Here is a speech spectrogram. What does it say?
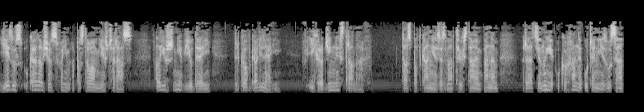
Jezus ukazał się swoim apostołom jeszcze raz, ale już nie w Judei, tylko w Galilei, w ich rodzinnych stronach. To spotkanie ze zmartwychwstałym Panem relacjonuje ukochany uczeń Jezusa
